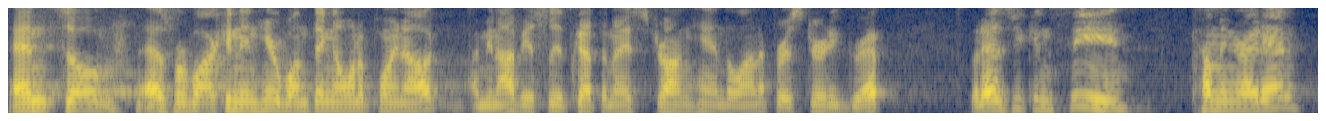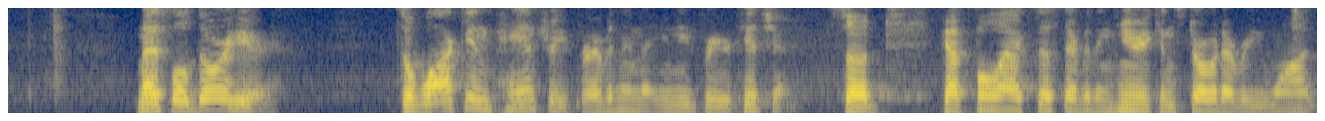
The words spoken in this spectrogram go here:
And so as we're walking in here, one thing I want to point out, I mean, obviously it's got the nice strong handle on it for a sturdy grip, but as you can see, coming right in, nice little door here. It's a walk-in pantry for everything that you need for your kitchen. So you got full access to everything here. You can store whatever you want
